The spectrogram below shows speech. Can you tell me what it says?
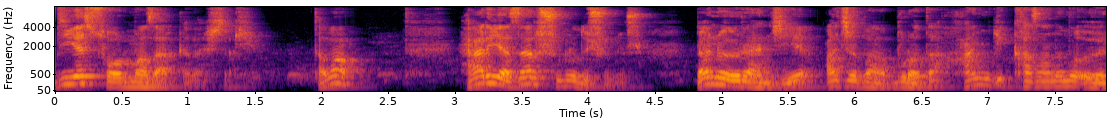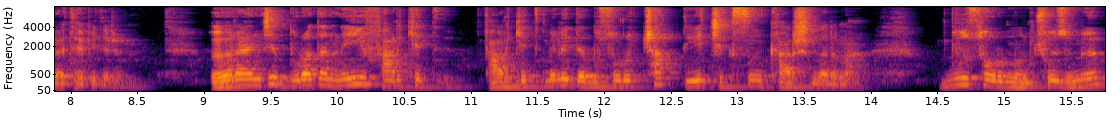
diye sormaz arkadaşlar. Tamam. Her yazar şunu düşünür. Ben öğrenciye acaba burada hangi kazanımı öğretebilirim? Öğrenci burada neyi fark, et, fark etmeli de bu soru çat diye çıksın karşılarına. Bu sorunun çözümü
